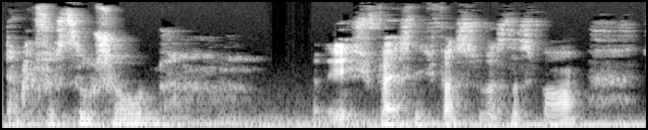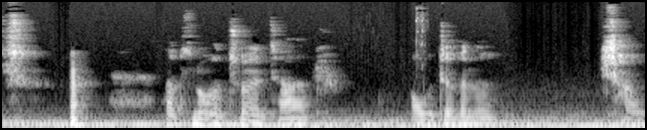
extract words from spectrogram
Danke fürs Zuschauen. Ich weiß nicht, was, was das war. Habt noch einen tollen Tag. Haut drinne. Ciao.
